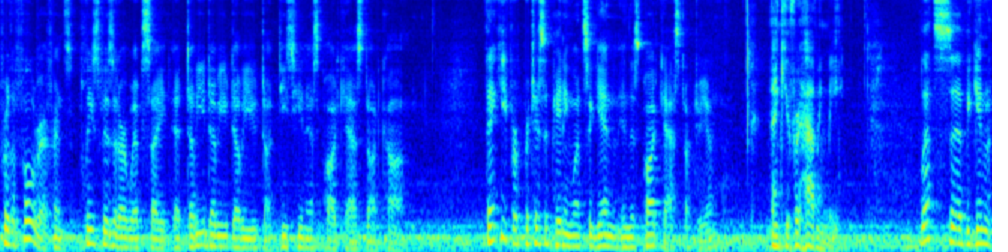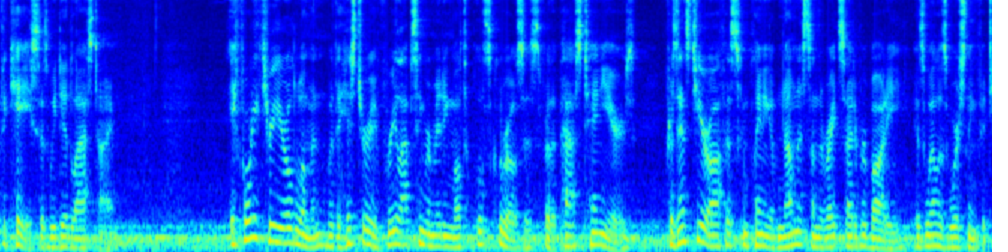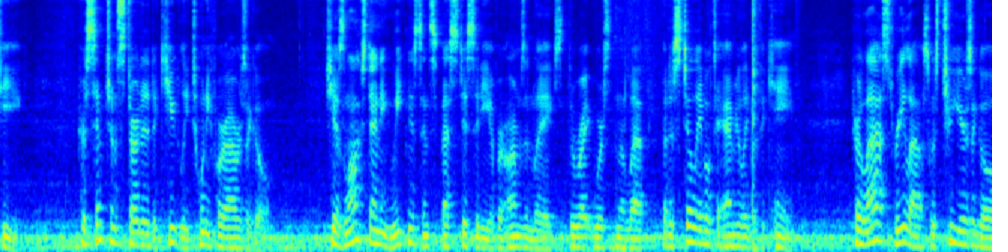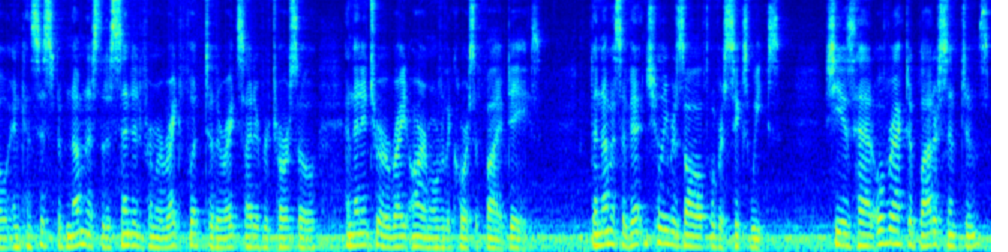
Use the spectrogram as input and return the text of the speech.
for the full reference, please visit our website at www.dcnspodcast.com. Thank you for participating once again in this podcast, Dr. Yeung. Thank you for having me. Let's uh, begin with the case as we did last time. A 43 year old woman with a history of relapsing remitting multiple sclerosis for the past 10 years presents to your office complaining of numbness on the right side of her body as well as worsening fatigue. Her symptoms started acutely 24 hours ago. She has long-standing weakness and spasticity of her arms and legs, the right worse than the left, but is still able to ambulate with a cane. Her last relapse was two years ago and consisted of numbness that ascended from her right foot to the right side of her torso and then into her right arm over the course of five days. The numbness eventually resolved over six weeks. She has had overactive bladder symptoms,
